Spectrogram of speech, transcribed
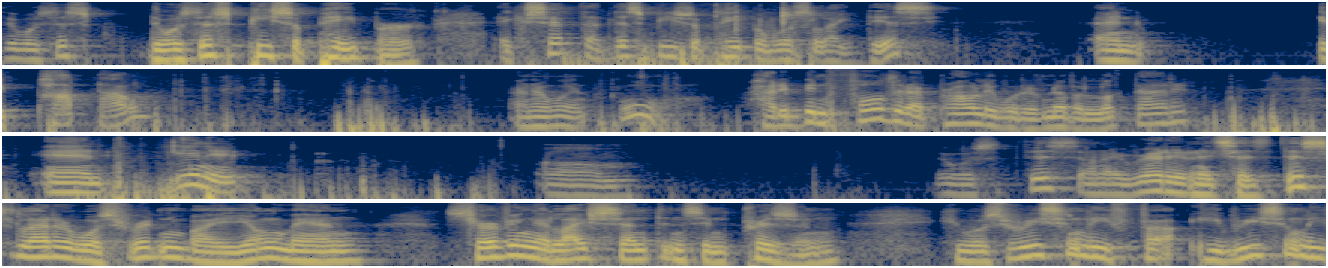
there was this there was this piece of paper, except that this piece of paper was like this, and it popped out. And I went, oh, had it been folded, I probably would have never looked at it. And in it, um, there was this, and I read it, and it says, This letter was written by a young man serving a life sentence in prison. He was recently, he recently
